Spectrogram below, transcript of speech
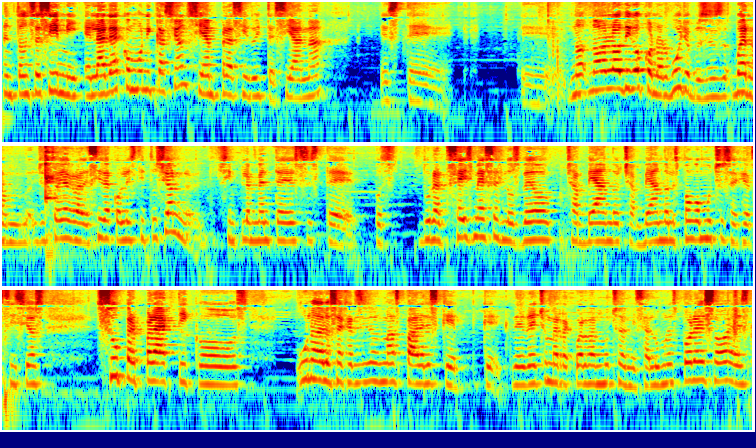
Entonces, sí, mi, el área de comunicación siempre ha sido itesiana, este, eh, no, no lo digo con orgullo, pues es, bueno, yo estoy agradecida con la institución, simplemente es, este, pues durante seis meses los veo chambeando, chambeando, les pongo muchos ejercicios súper prácticos. Uno de los ejercicios más padres que, que, de hecho me recuerdan mucho de mis alumnos por eso es,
